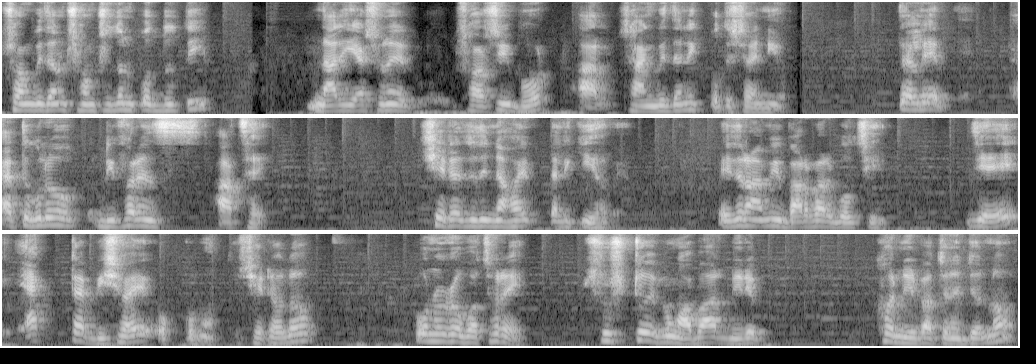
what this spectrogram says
সংবিধান সংশোধন পদ্ধতি, নারী আসনের সরাসরি ভোট আর সাংবিধানিক প্রতিষ্ঠায় নিয়োগ। তাহলে এতগুলো ডিফারেন্স আছে। সেটা যদি না হয়, তাহলে কি হবে? এই জন্য আমি বারবার বলছি যে একটা বিষয়ে ঐক্যমত, সেটা হলো পনেরো বছরে সুষ্ঠু এবং অবাধ নিরপেক্ষ নির্বাচনের জন্য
